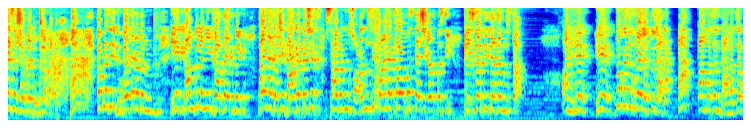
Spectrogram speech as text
पाण्याचा शर्ट धुतला होता का? हा? कपडे तरी धुकायचा का तुला एक काम तुला नीट करता येत नाही. पाय ना त्याचे डाग तसेच. साबण सोडा नुसती पाण्यात लावत बसते अशी करत बसती. फेस करते त्याचा नुसता. आणि हे हे डोकं दुखू राहिलं तुझं आता. हा? कामाचं आणि धामाचं.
